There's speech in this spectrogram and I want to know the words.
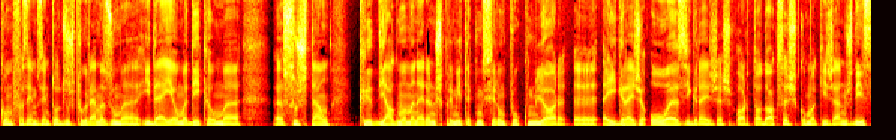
como fazemos em todos os programas, uma ideia, uma dica, uma uh, sugestão que de alguma maneira nos permita conhecer um pouco melhor a Igreja ou as igrejas ortodoxas, como aqui já nos disse.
